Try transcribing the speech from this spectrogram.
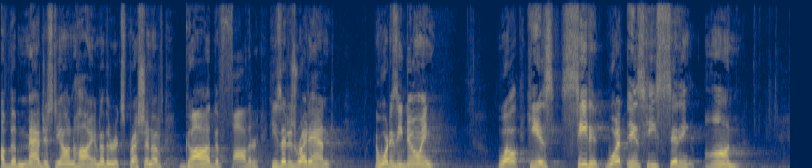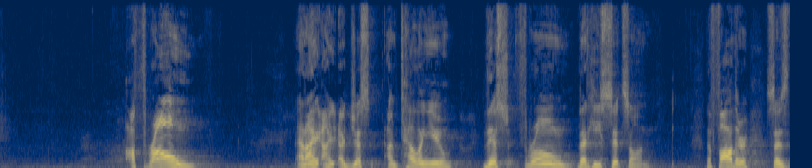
of the majesty on high, another expression of God the Father. He's at his right hand. And what is he doing? Well, he is seated. What is he sitting on? A throne. And I, I, I, just, I'm telling you, this throne that he sits on, the Father says,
